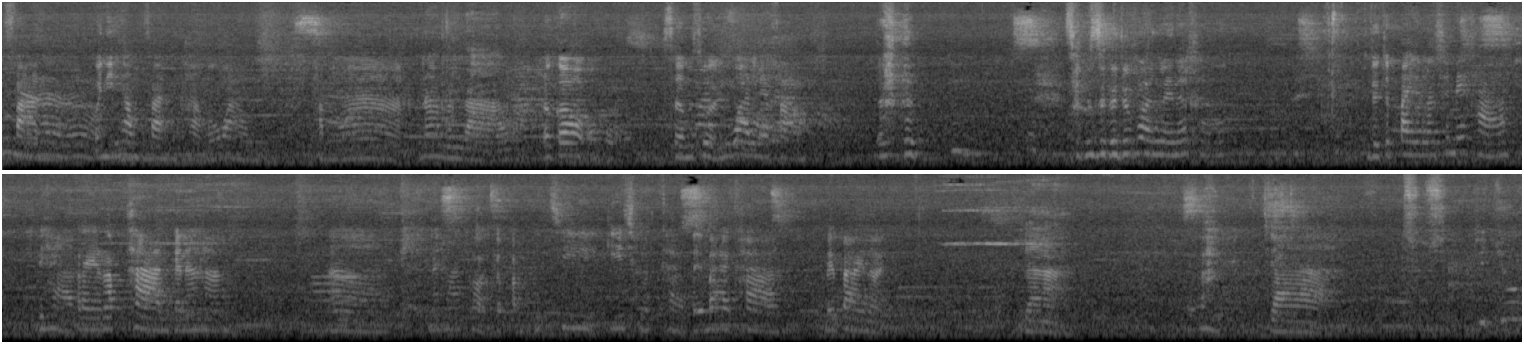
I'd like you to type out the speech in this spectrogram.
ำฟันไม่ได้แล้ววันนี้ทำฟันค่ะเมื่อวานทำหน้า หน้ามันล้าว แล้วก็โอ้โห เสริมสวยทุกวันเลยค่ะ เสริมสวยทุกวันเลยนะคะ เดี๋ยวจะไปแล้วใช่ไหมคะ ไปหาอะไรรับทานกันนะคะ อ่า นะคะกอดกระเป๋าพุชชี่กี้ชุดค่ะบ๊ายบายค่ะบ๊ายบายหน่อย จ้าบ๊ายบายจ้า จุ๊บ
